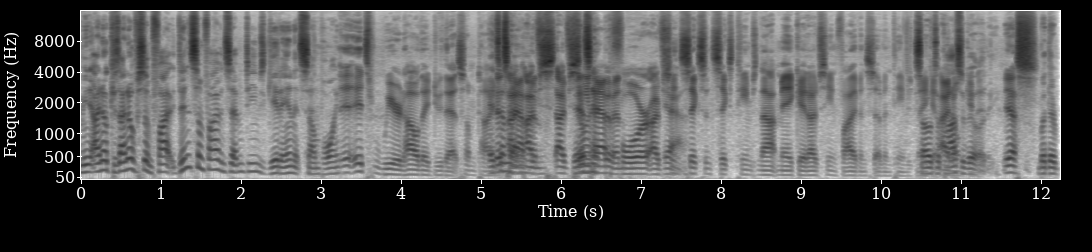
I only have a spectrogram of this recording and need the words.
I mean, I know because I know some five didn't some five and seven teams get in at some point. It's weird how they do that sometimes. It's I- happened. I've, s- I've It's seen it happened. before. I've Yeah. seen six and six teams not make it. I've seen five and seven teams make it. so it's it. a I don't it. possibility. Yes. But they're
